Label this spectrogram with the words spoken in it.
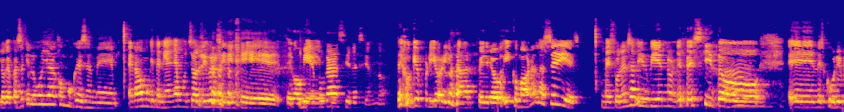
Lo que pasa es que luego ya como que se me... Era como que tenía ya muchos libros y dije, tengo Mi que, época sigue siendo. tengo que priorizar, pero... Y como ahora las series me suelen salir bien, no necesito Ah. eh, descubrir...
